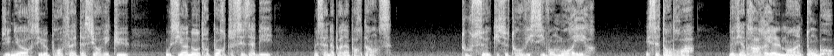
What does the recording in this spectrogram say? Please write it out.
J'ignore si le prophète a survécu, ou si un autre porte ses habits, mais ça n'a pas d'importance. Tous ceux qui se trouvent ici vont mourir, et cet endroit deviendra réellement un tombeau.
